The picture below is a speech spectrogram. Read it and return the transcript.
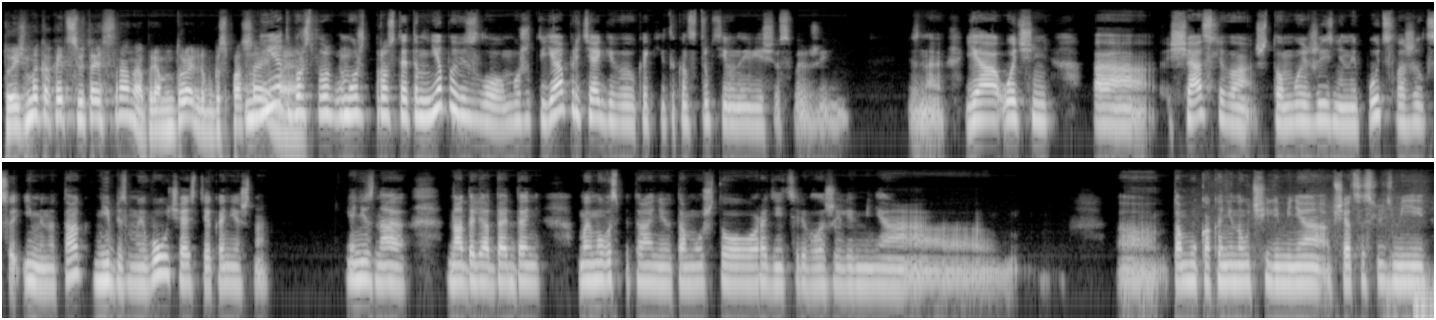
То есть мы какая-то святая страна, прям натурально богоспасаемая? Нет, просто, может, просто это мне повезло. Может, я притягиваю какие-то конструктивные вещи в свою жизнь. Не знаю. Я очень счастлива, что мой жизненный путь сложился именно так, не без моего участия, конечно. Я не знаю, надо ли отдать дань моему воспитанию, тому, что родители вложили в меня, а, тому, как они научили меня общаться с людьми,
